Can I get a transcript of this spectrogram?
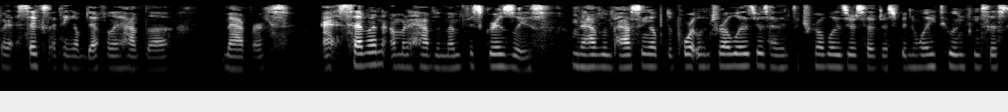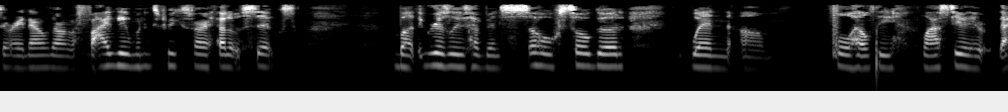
But at six, I think I'm definitely have the Mavericks. At seven, I'm gonna have the Memphis Grizzlies. I'm gonna have them passing up the Portland Trailblazers. I think the Trailblazers have just been way too inconsistent right now. They're on a five-game winning streak. Sorry, I thought it was six. But the Grizzlies have been so so good when um, full healthy. Last year, I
